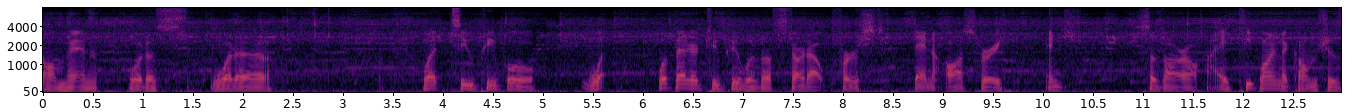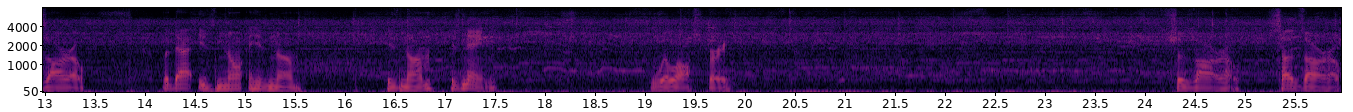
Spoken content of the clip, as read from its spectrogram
Oh man, what a, what a, what two people, what, what better two people to start out first than Ospreay and Cesaro. I keep wanting to call him Cesaro, but that is not his name. His name, his name, Will Ospreay. Cesaro. Cesaro,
